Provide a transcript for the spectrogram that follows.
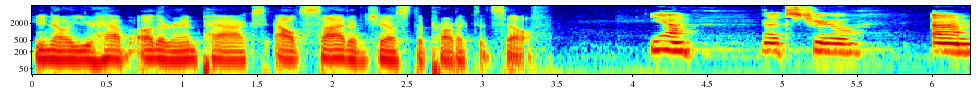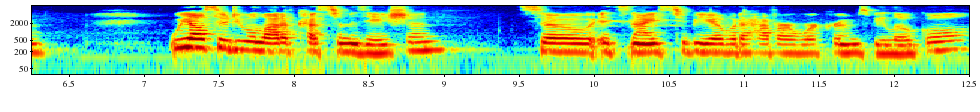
you know, you have other impacts outside of just the product itself. Yeah, that's true. Um, we also do a lot of customization. So it's nice to be able to have our workrooms be local.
